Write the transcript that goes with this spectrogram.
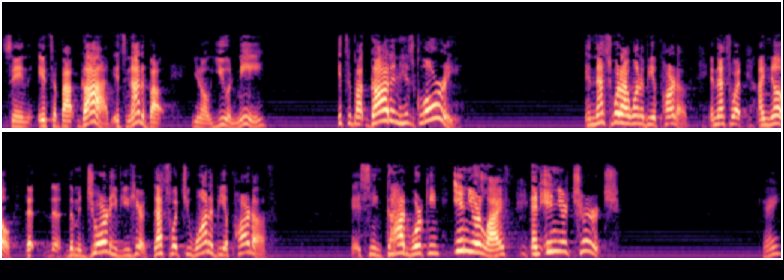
saying it's about God. It's not about, you know, you and me. It's about God and His glory. And that's what I want to be a part of. And that's what I know that the, the majority of you here, that's what you want to be a part of. Is seeing God working in your life and in your church. Okay?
